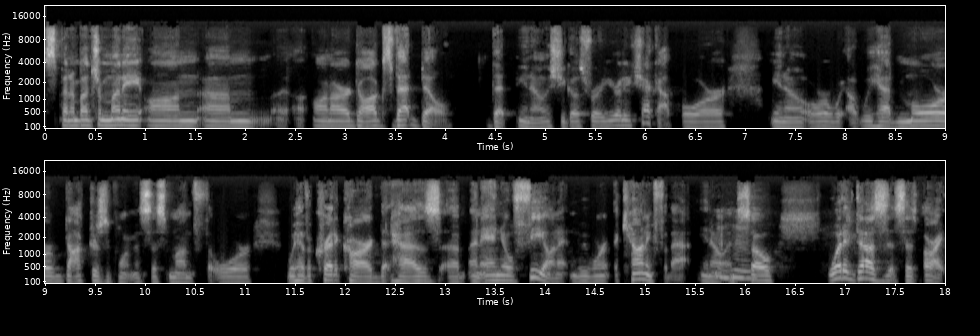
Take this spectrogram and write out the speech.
spent a bunch of money on um, on our dog's vet bill that you know she goes for a yearly checkup or you know or we, uh, we had more doctor's appointments this month or we have a credit card that has uh, an annual fee on it and we weren't accounting for that you know mm-hmm. and so what it does is it says all right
